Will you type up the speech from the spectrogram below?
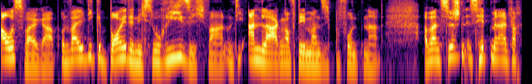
Auswahl gab und weil die Gebäude nicht so riesig waren und die Anlagen, auf denen man sich befunden hat. Aber inzwischen ist Hitman einfach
